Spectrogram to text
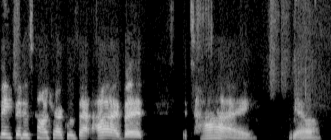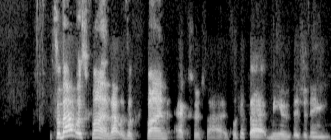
think that his contract was that high, but it's high. Yeah. So that was fun. That was a fun exercise. Look at that. Me envisioning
